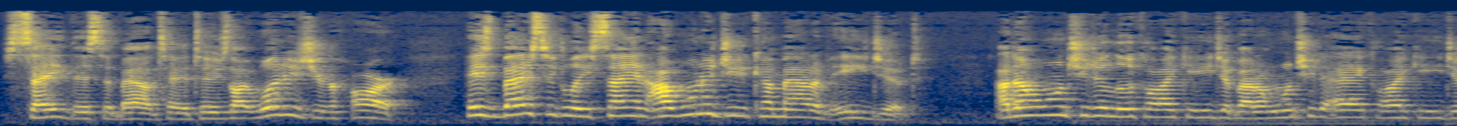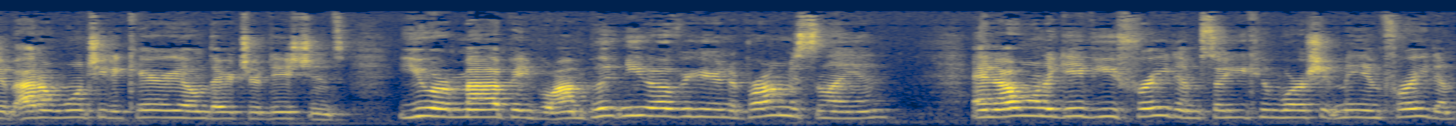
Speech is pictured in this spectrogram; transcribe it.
say this about tattoos? Like, what is your heart? He's basically saying, I wanted you to come out of Egypt. I don't want you to look like Egypt. I don't want you to act like Egypt. I don't want you to carry on their traditions. You are my people. I'm putting you over here in the promised land. And I want to give you freedom so you can worship me in freedom.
